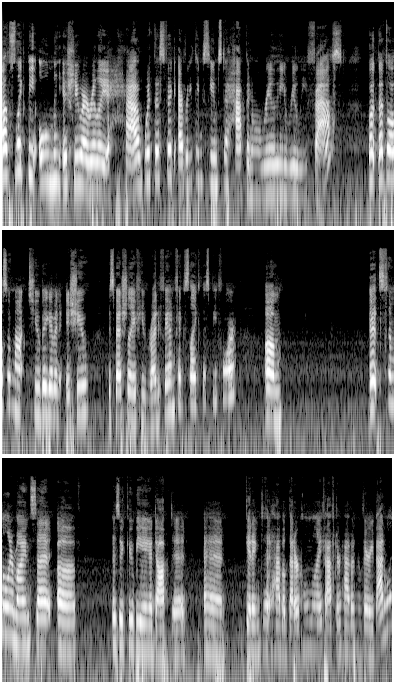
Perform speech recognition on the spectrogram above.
that's like the only issue I really have with this fic. Everything seems to happen really, really fast, but that's also not too big of an issue, especially if you've read fanfics like this before. Um, it's similar mindset of Izuku being adopted and getting to have a better home life after having a very bad one.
